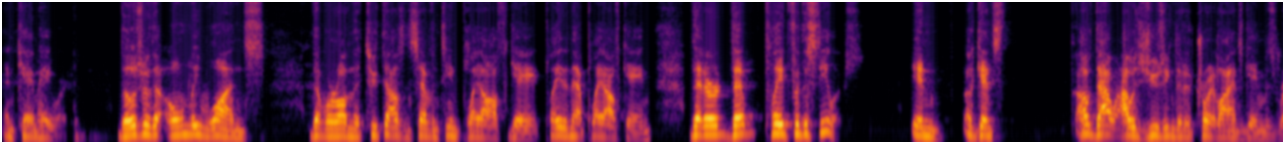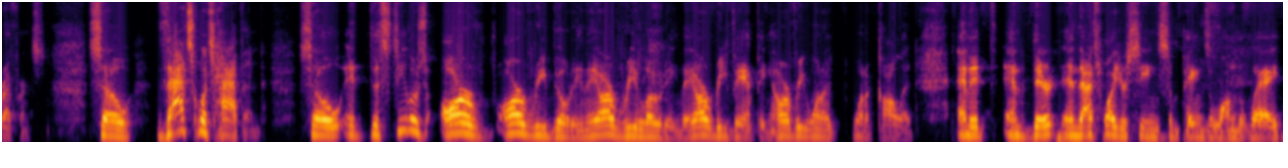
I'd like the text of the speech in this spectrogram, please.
and Cam Heyward. Those were the only ones that were on the 2017 playoff game, played in that playoff game that are that played for the Steelers in against oh, that I was using the Detroit Lions game as reference. So that's what's happened. So it the Steelers are are rebuilding, they are reloading, they are revamping, however you want to want to call it. And it and there and that's why you're seeing some pains along the way.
